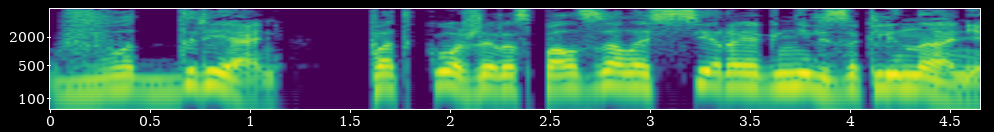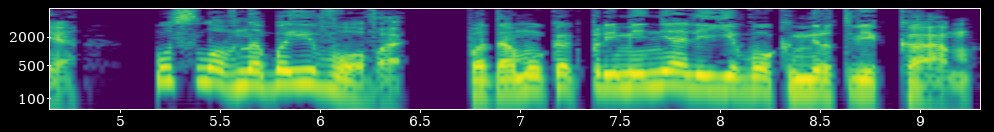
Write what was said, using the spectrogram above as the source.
Вот дрянь! Под кожей расползалась серая гниль заклинания, условно боевого, потому как применяли его к мертвякам.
